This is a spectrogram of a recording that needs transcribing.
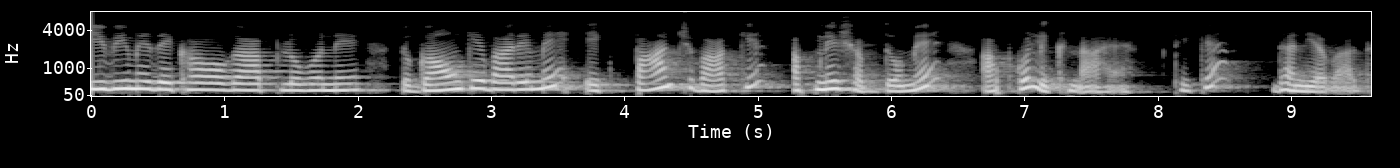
टीवी में देखा होगा आप लोगों ने तो गाँव के बारे में एक पाँच वाक्य अपने शब्दों में आपको लिखना है। ठीक है? धन्यवाद।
